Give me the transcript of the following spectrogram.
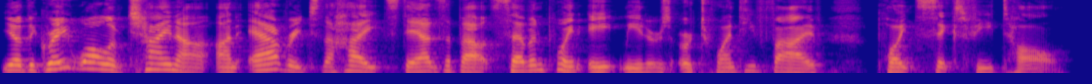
You know, the Great Wall of China, on average, the height stands about 7.8 meters or 25.6 feet tall.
